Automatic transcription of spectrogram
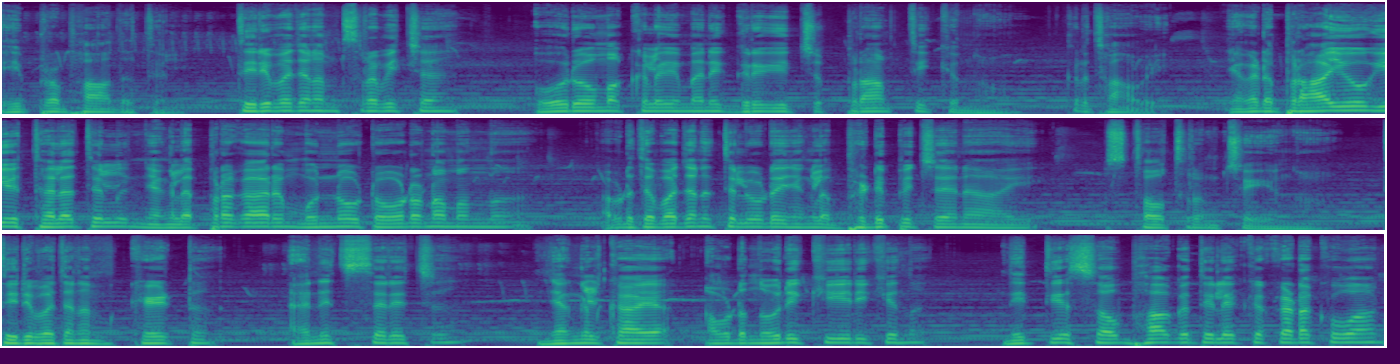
ഈ പ്രഭാതത്തിൽ തിരുവചനം ശ്രവിച്ച് ഓരോ മക്കളെയും അനുഗ്രഹിച്ച് പ്രാർത്ഥിക്കുന്നു. കൃതാവേ ഞങ്ങളുടെ പ്രായോഗിക തലത്തിൽ ഞങ്ങൾ എപ്രകാരം മുന്നോട്ട് ഓടണമെന്ന് അവിടുത്തെ വചനത്തിലൂടെ ഞങ്ങളെ പഠിപ്പിച്ചതിനായി സ്തോത്രം ചെയ്യുന്നു. തിരുവചനം കേട്ട് അനുസരിച്ച് ഞങ്ങൾക്കായ അവിടുന്ന് ഒരുക്കിയിരിക്കുന്ന നിത്യ സൗഭാഗ്യത്തിലേക്ക് കടക്കുവാൻ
